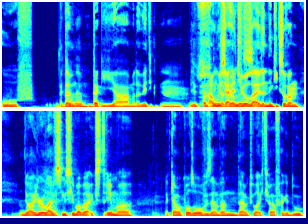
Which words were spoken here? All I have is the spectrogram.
Oef. Dat Dat, kan, hè. dat, ja, maar dat weet ik. mm. Hebt- Van, I wish I had your life, dan denk ik zo van... Ja, Your Life is misschien wel wat extreem, maar dat kan ook wel zo over zijn van, daar heb ik wel echt graag wat je doet.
